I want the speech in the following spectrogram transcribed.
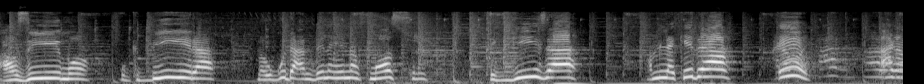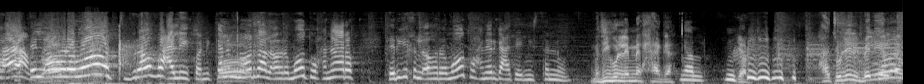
عظيمة وكبيرة موجودة عندنا هنا في مصر. في الجيزة. عاملة كده؟ إيه؟ الأهرامات. برافو عليكم. هنتكلم النهارده على الأهرامات وهنعرف تاريخ الأهرامات وهنرجع تاني. استنونا. ما تيجوا نلم الحاجة يلا. يلا. هاتوا لي البلية الأول.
